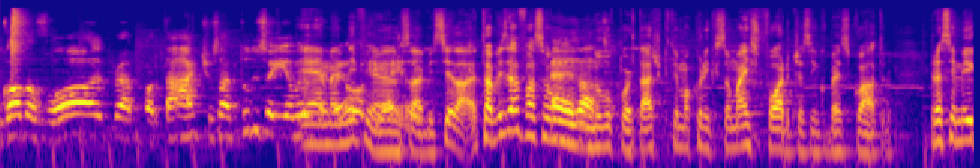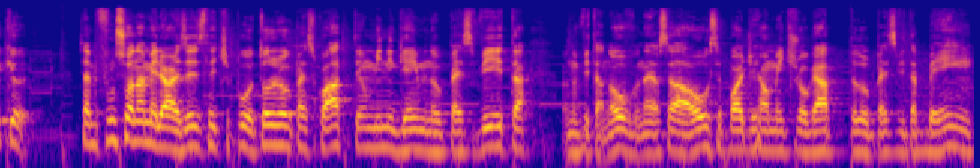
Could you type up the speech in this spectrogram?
God of War pra portátil, sabe? Tudo isso aí ao mesmo É, mas nem ok, ferrando, eu- sabe? Sei lá, talvez ela faça um É, exato. novo portátil que tem uma conexão mais forte, assim, com o PS4. Pra ser meio que, sabe, funcionar melhor. Às vezes tem, tipo, todo jogo PS4 tem um minigame no PS Vita, no Vita novo, né? Ou sei lá, ou você pode realmente jogar pelo PS Vita bem,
